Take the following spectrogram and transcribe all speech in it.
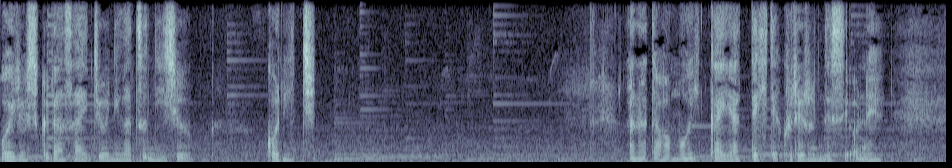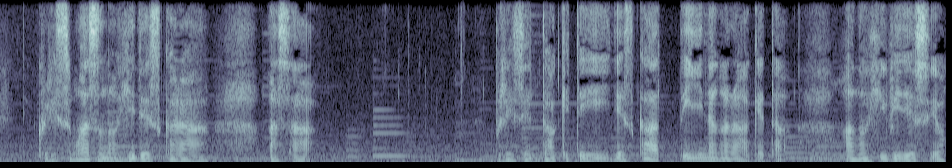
お許しください。12月25日。あなたはもう一回やってきてくれるんですよね。クリスマスの日ですから朝プレゼント開けていいですか？って言いながら開けたあの日々ですよ。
